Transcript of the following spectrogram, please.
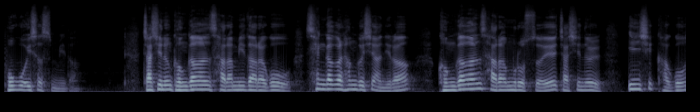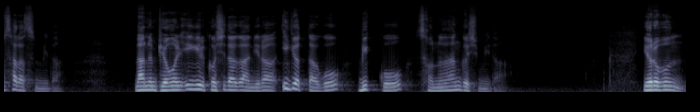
보고 있었습니다. 자신은 건강한 사람이다라고 생각을 한 것이 아니라 건강한 사람으로서의 자신을 인식하고 살았습니다. 나는 병을 이길 것이다가 아니라 이겼다고 믿고 선언한 것입니다. 여러분,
